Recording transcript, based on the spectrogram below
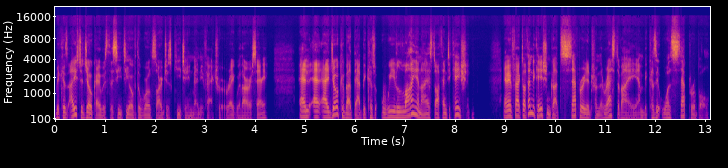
Because I used to joke I was the CTO of the world's largest keychain manufacturer, right, with RSA. And, and I joke about that because we lionized authentication. And in fact, authentication got separated from the rest of IAM because it was separable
